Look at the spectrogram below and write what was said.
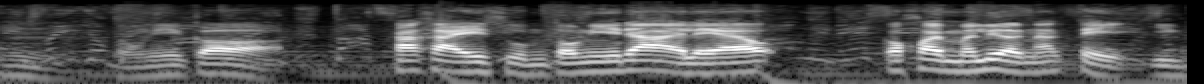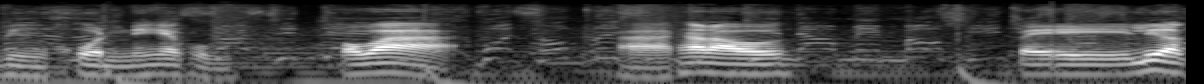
อืมตรงนี้ก็ถ้าใครสุ่มตรงนี้ได้แล้ว ก็ค่อยมาเลือกนักเตะอีกหนึ่งคนนะครับผม เพราะว่า อ่าถ้าเราไปเลือก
